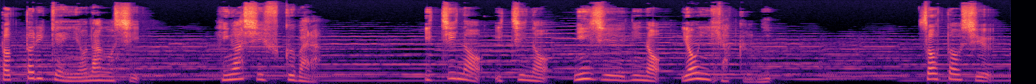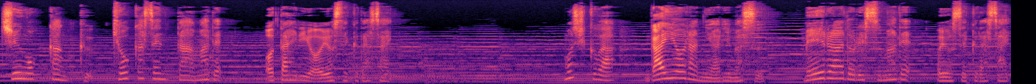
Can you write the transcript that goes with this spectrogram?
鳥取県米子市東福原1-1-22-402曹洞宗中国管区教化センターまでお便りをお寄せください。もしくは概要欄にありますメールアドレスまでお寄せください。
